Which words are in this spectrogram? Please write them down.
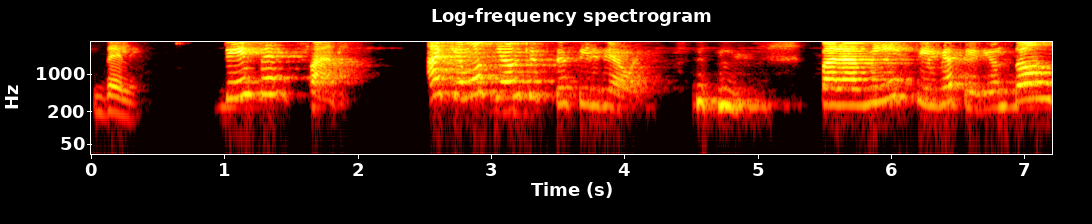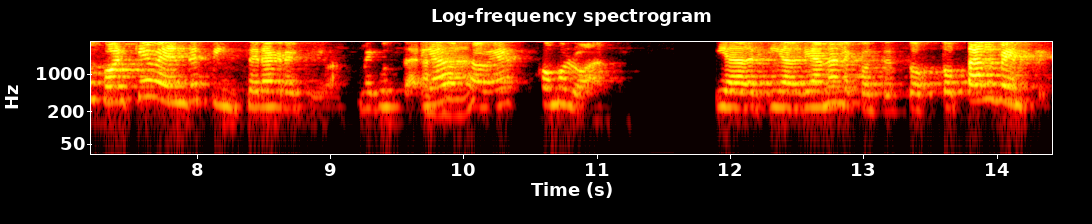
Dele. Dice Fanny. Ay, qué emoción que esté Silvia hoy. Para mí, Silvia tiene un don porque vende sin ser agresiva. Me gustaría saber cómo lo hace. Y, Adriana le contestó, totalmente.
